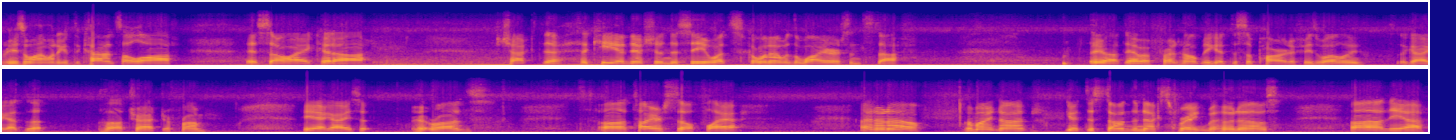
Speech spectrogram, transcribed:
reason why I want to get the console off is so I could uh, check the, the key ignition to see what's going on with the wires and stuff. You have to have a friend help me get this apart if he's willing. The guy got the uh, tractor from. Yeah guys, it, it runs. Uh, tire's still flat. I don't know. I might not get this done the next spring, but who knows. Uh, the, uh,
